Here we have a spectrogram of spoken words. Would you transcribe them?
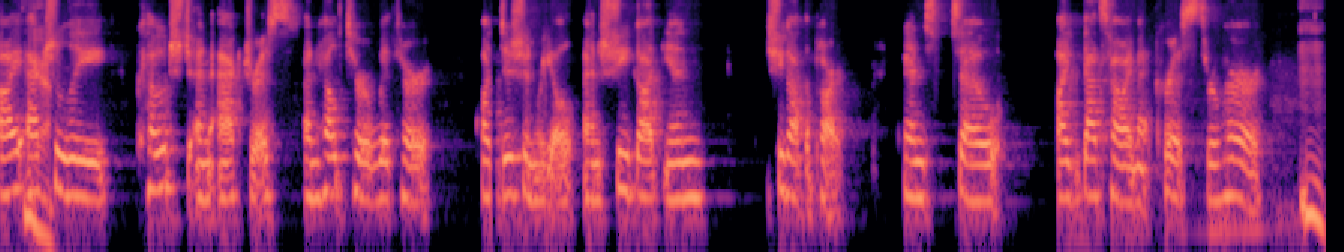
I actually coached an actress and helped her with her audition reel, and she got in, she got the part. And so I that's how I met Chris through her. Mm.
